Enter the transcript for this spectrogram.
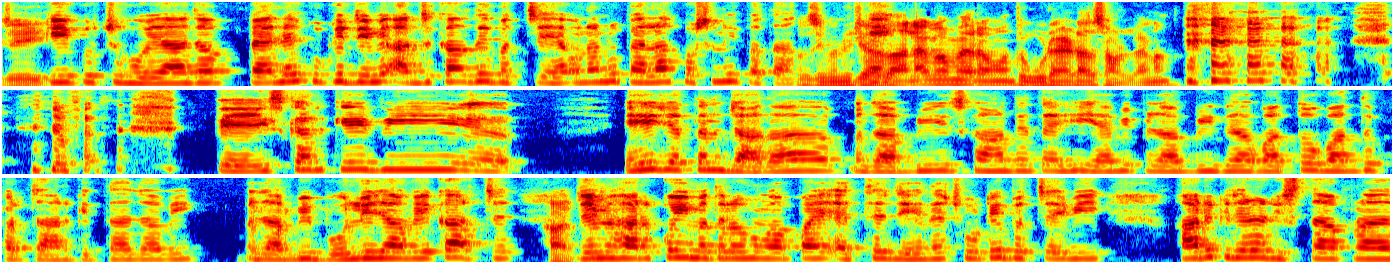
ਜੀ। ਕੀ ਕੁਝ ਹੋਇਆ ਜਾਂ ਪਹਿਲੇ ਕਿਉਂਕਿ ਜਿਵੇਂ ਅੱਜ ਕੱਲ ਦੇ ਬੱਚੇ ਆ ਉਹਨਾਂ ਨੂੰ ਪਹਿਲਾਂ ਕੁਝ ਨਹੀਂ ਪਤਾ। ਤੁਸੀਂ ਮੈਨੂੰ ਜ਼ਿਆਦਾ ਨਾ ਕਹੋ ਮੈਂ ਰਵਾਂ ਤੂੰ ਊੜਾ ਸੁਣ ਲੈਣਾ। ਤੇ ਇਸ ਕਰਕੇ ਵੀ ਅਹ, ਇਹ ਯਤਨ ਜ਼ਿਆਦਾ ਪੰਜਾਬੀ ਸਿਖਾਉਣ ਦੇ ਤਾਂ ਇਹੀ ਹੈ ਵੀ ਪੰਜਾਬੀ ਦਾ ਵੱਧ ਤੋਂ ਵੱਧ ਪ੍ਰਚਾਰ ਕੀਤਾ ਜਾਵੇ। ਪੰਜਾਬੀ ਬੋਲੀ ਜਾਵੇ ਘਰ 'ਚ ਜਿਵੇਂ ਹਰ ਕੋਈ ਮਤਲਬ ਹੁਣ ਆਪਾਂ ਇੱਥੇ ਦੇਖਦੇ ਛੋਟੇ ਬੱਚੇ ਵੀ ਹਰ ਇੱਕ ਜਿਹੜਾ ਰਿਸ਼ਤਾ ਆਪਣਾ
